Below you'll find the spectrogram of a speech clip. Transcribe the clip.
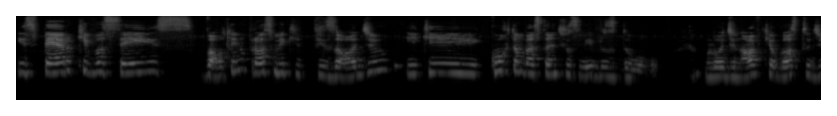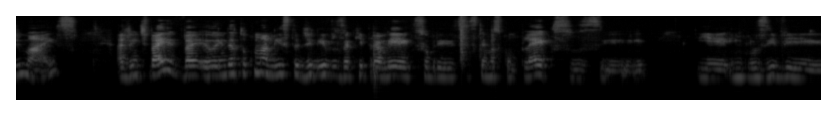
espero que vocês voltem no próximo episódio e que curtam bastante os livros do 9, que eu gosto demais. A gente vai, vai eu ainda estou com uma lista de livros aqui para ler sobre sistemas complexos e, e, inclusive,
